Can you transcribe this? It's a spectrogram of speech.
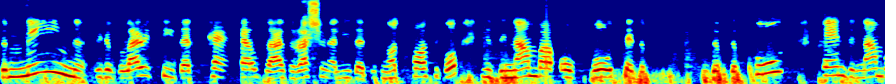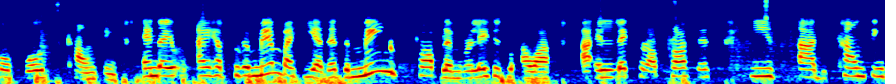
The main irregularity that tells us rationally that it's not possible is the number of votes at the, the, the polls and the number of votes counting. And I, I have to remember here that the main problem related to our electoral process is uh, the counting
